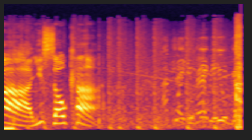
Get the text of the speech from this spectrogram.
Ah, you so kind. I take whatever you got.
